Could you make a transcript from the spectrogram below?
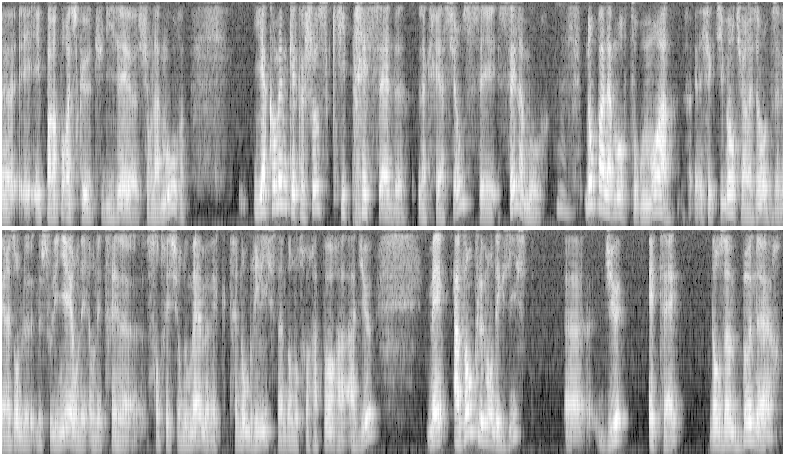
euh, et, par rapport à ce que tu disais euh, sur l'amour, il y a quand même quelque chose qui précède la création, c'est l'amour. Non pas l'amour pour moi, effectivement, tu as raison, vous avez raison de le, souligner, on est, on est très euh, centré sur nous-mêmes, avec très nombriliste hein, dans notre rapport à, Dieu. Mais avant que le monde existe, Dieu était dans un bonheur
